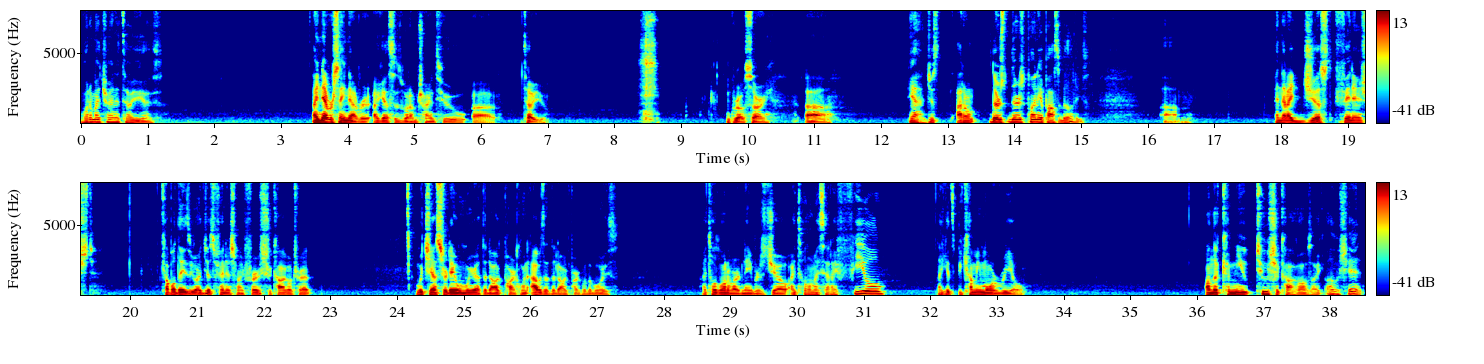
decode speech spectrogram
what am I trying to tell you guys? I never say never, I guess is what I'm trying to uh, tell you. Gross, sorry. Uh, yeah, just, I don't, there's, there's plenty of possibilities. Um, and then I just finished, couple days ago, I just finished my first Chicago trip. Which yesterday, when we were at the dog park, when I was at the dog park with the boys, I told one of our neighbors, Joe, I told him, I said, I feel like it's becoming more real. On the commute to Chicago, I was like, oh shit.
